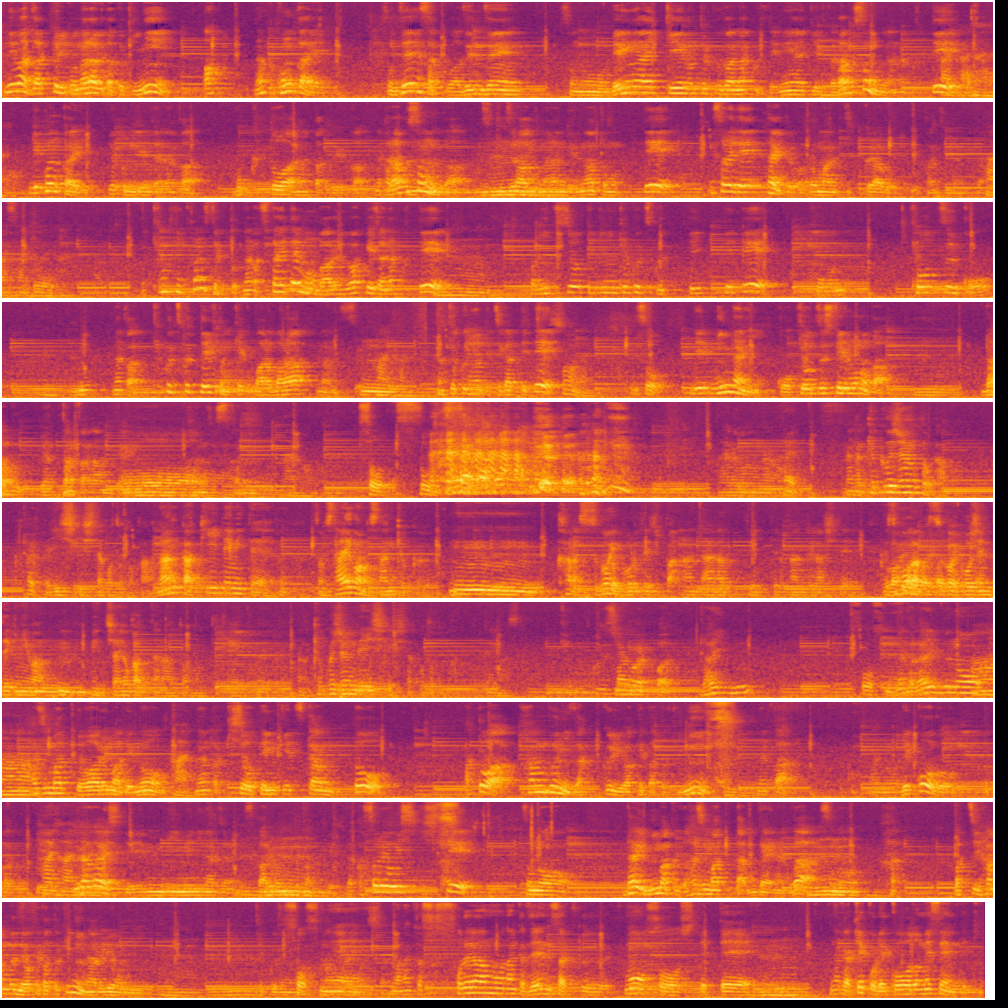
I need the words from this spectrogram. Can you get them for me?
で、まあ、ざっくりこう並べた時にあなんか今回その前作は全然その恋愛系の曲がなくて恋愛系というかラブソングがなくて、はいはいはで今回よく見てみたらなんか僕とあなたというかなんかラブソングがずらっと並んでるなと思ってでそれでタイトルは「ロマンティック・ラブ」っていう感じになったんですけど、基本的にコンセプトなんか伝えたいものがあるわけじゃなくて、日常的に曲作っていっててこう共通項になんか曲作ってる人も結構バラバラなんですよ、うん。はいはい曲によって違っててそう。でみんなにこう共通してるものがラブやったんかなみたいな感じですかね。なるほそうです。そうです。なるほどな。るほど、はい。なんか曲順とかはい。意識したこととかなんか聞いてみてその最後の3曲。からすごいボルテージバーンって上がっていってる感じがしてでそこがすごい個人的にはうんめっちゃ良かったなと思っててなんか曲順で意識したこととかってありますか？曲順はやっぱライブ？そうですね。なんかライブの始まって終わるまでのはい。なんか起承転結感とあとは半分にざっくり分けた時になんかあのレコードとかって裏返して MB 目になるじゃないですかアルバムとかって。だからそれを意識してその第2幕が始まったみたいなのがうん。そのはバッチリ半分で分けた時になるようにそうですね。まあなんかそれはもうなんか前作もそうしてて、なんか結構レコード目線でき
